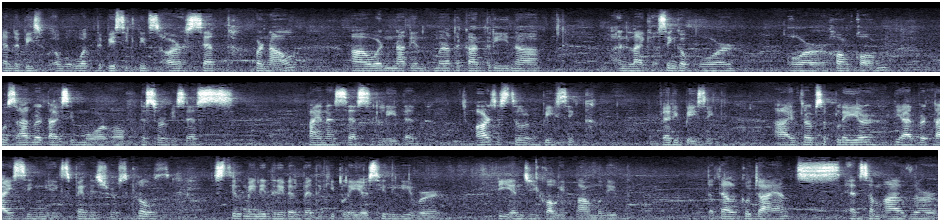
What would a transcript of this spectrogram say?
and the base, uh, what the basic needs are set for now. Uh, we're not in we're not a country na unlike Singapore or Hong Kong who's advertising more of the services finances related ours is still basic, very basic. Uh, in terms of player, the advertising expenditures growth is still mainly driven by the key players Unilever, P&G, Colgate Palmolive, the telco giants, and some other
